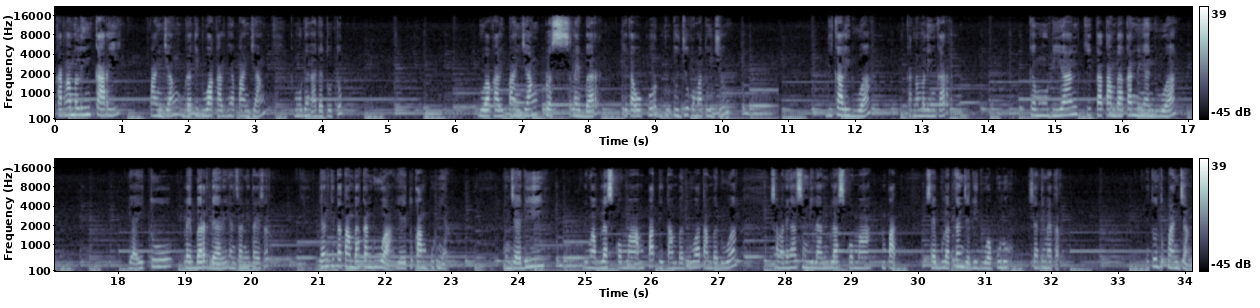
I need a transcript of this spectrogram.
karena melingkari panjang berarti dua kalinya panjang, kemudian ada tutup dua kali panjang plus lebar kita ukur 7,7 dikali 2 karena melingkar. Kemudian kita tambahkan dengan dua, yaitu lebar dari hand sanitizer. Dan kita tambahkan dua, yaitu kampuhnya. Menjadi 15,4 ditambah 2 tambah 2 sama dengan 19,4. Saya bulatkan jadi 20 cm. Itu untuk panjang.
